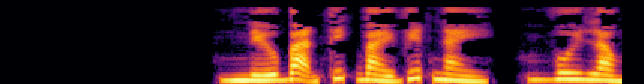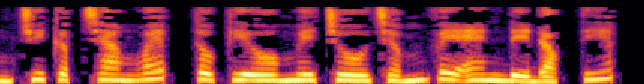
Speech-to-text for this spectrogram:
Nếu bạn thích bài viết này, vui lòng truy cập trang web tokyometro.vn để đọc tiếp.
